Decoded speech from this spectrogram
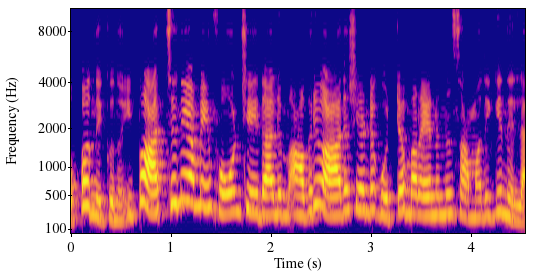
ഒപ്പം നിൽക്കുന്നു. ഇപ്പോൾ അച്ഛനെയും അമ്മയും ഫോൺ ചെയ്താലും അവരും ആദർശേന്റെ കുറ്റം പറയാനൊന്നും സമ്മതിക്കുന്നില്ല.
